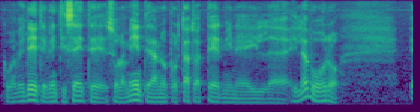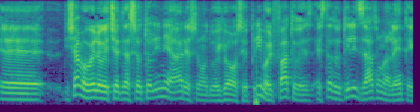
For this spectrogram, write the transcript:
come vedete 27 solamente hanno portato a termine il, il lavoro. Eh, diciamo quello che c'è da sottolineare sono due cose. Primo il fatto che è stata utilizzata una lente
